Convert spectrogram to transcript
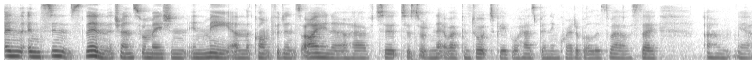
and and since then the transformation in me and the confidence i now have to, to sort of network and talk to people has been incredible as well so um, yeah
